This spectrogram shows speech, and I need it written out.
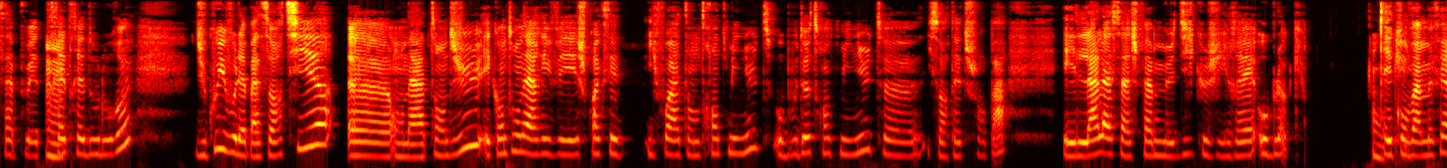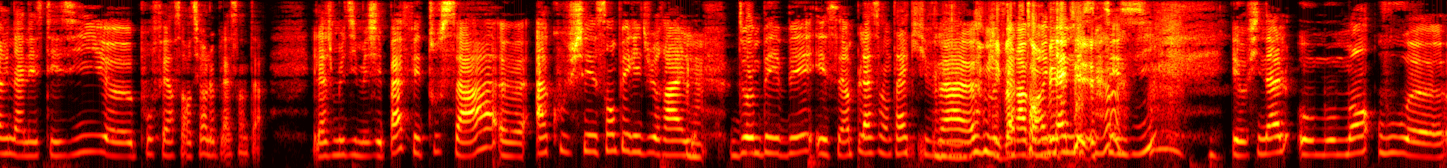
ça peut être très mm. très douloureux. Du coup, il voulait pas sortir. Euh, on a attendu et quand on est arrivé, je crois que c'est il faut attendre 30 minutes. Au bout de 30 minutes, euh, il sortait toujours pas. Et là, la sage-femme me dit que j'irai au bloc et qu'on va me faire une anesthésie euh, pour faire sortir le placenta. Et là, je me dis, mais j'ai pas fait tout ça, euh, accoucher sans péridurale Mm. d'un bébé, et c'est un placenta qui va euh, Qui me va faire avoir une anesthésie. et au final, au moment où euh,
